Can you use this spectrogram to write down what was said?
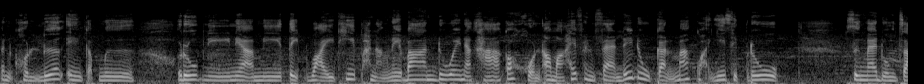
เป็นคนเลือกเองกับมือ รูปนี้เนี่ยมีติดไว้ที่ผนังในบ้านด้วยนะคะ ก็ขนเอามาให้แฟนๆได้ดูกันมากกว่า 20 รูป ซึ่งแม่ดวงใจ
